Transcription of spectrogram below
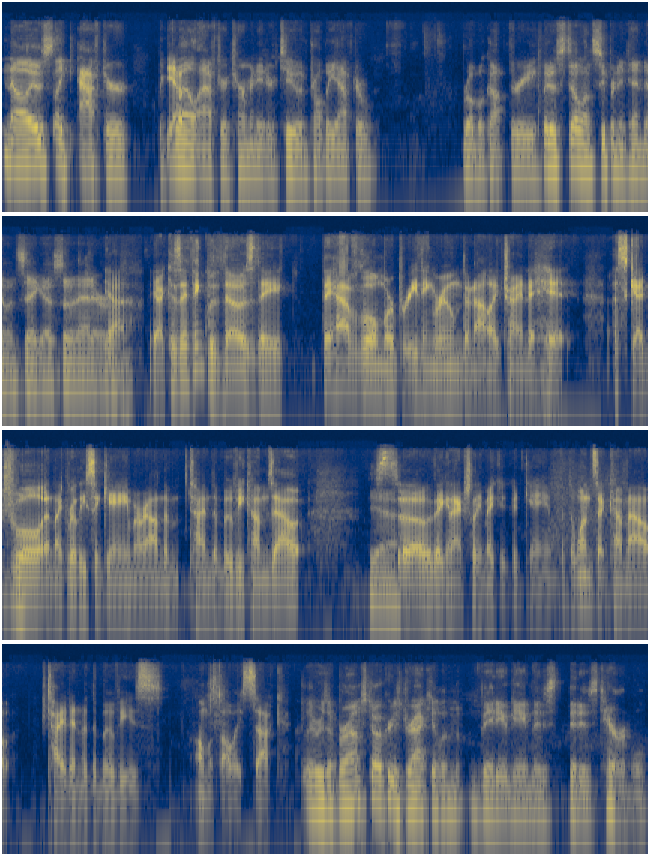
no, it was like after, like Yeah. well after Terminator Two, and probably after RoboCop Three, but it was still on Super Nintendo and Sega, so that era. Yeah, yeah, because I think with those they they have a little more breathing room. They're not like trying to hit a schedule and like release a game around the time the movie comes out. yeah. So they can actually make a good game. But the ones that come out tied in with the movies almost always suck. there was a Bram Stoker's Dracula video game that is that is terrible.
